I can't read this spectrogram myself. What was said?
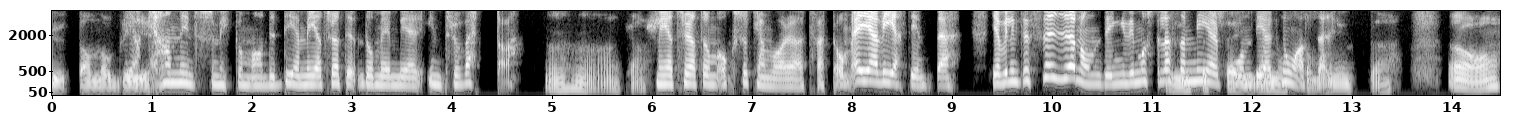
utan att bli... Jag kan inte så mycket om ADD, men jag tror att de är mer introverta. Aha. Men jag tror att de också kan vara tvärtom. Nej, jag vet inte. Jag vill inte säga någonting. Vi måste läsa mer på om diagnoser. man inte... Ja,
